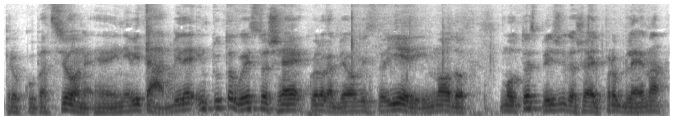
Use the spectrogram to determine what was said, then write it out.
preoccupazione, è inevitabile. In tutto questo c'è quello che abbiamo visto ieri in modo molto esplicito, cioè il problema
